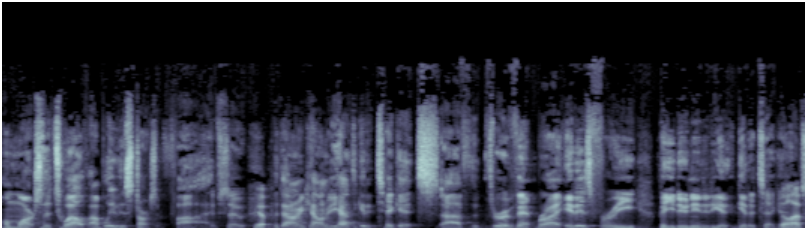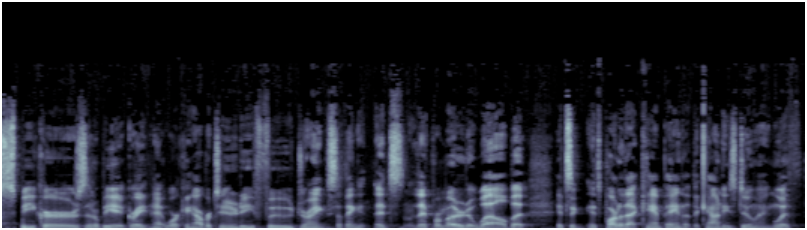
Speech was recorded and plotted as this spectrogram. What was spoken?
on March the 12th. I believe it starts at 5. So Yep. put that on your calendar. You have to get tickets uh, th- through Eventbrite. It is free, but you do need to get, get a ticket. They'll have speakers. It'll be a great networking opportunity. Food, drinks. I think it's they promoted it well, but it's a, it's part of that campaign that the county's doing with,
